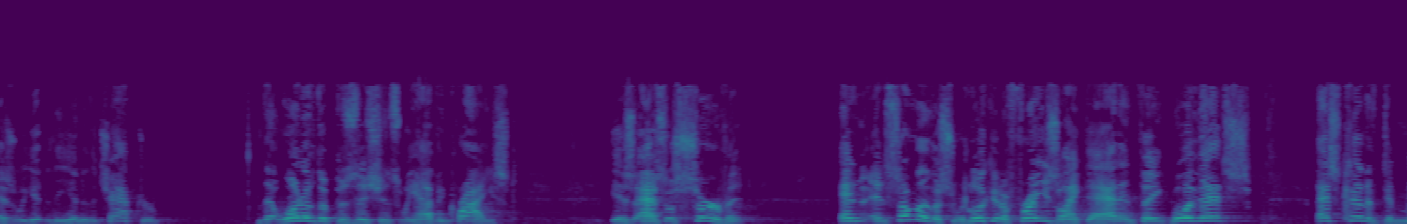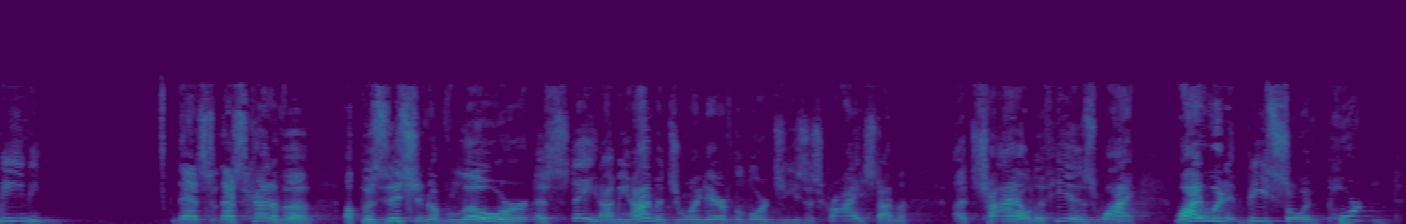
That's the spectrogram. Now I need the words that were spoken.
as we get to the end of the chapter, that one of the positions we have in Christ is as a servant. And, and some of us would look at a phrase like that and think, boy, that's, that's kind of demeaning. That's, that's kind of a, a position of lower estate. I mean, I'm a joint heir of the Lord Jesus Christ. I'm a, a child of His. Why, why would it be so important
